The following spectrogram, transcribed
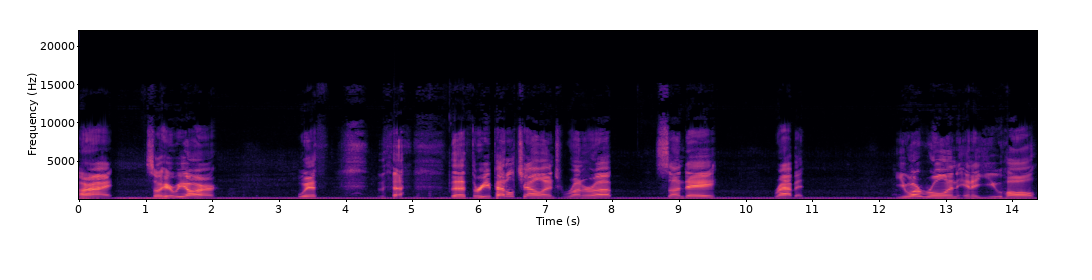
All right, so here we are with the, the three pedal challenge runner up Sunday Rabbit. You are rolling in a U-Haul.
